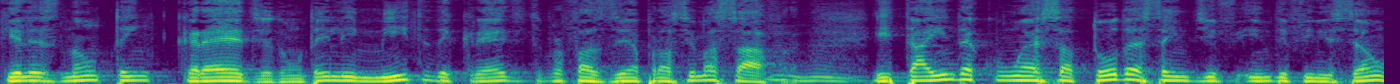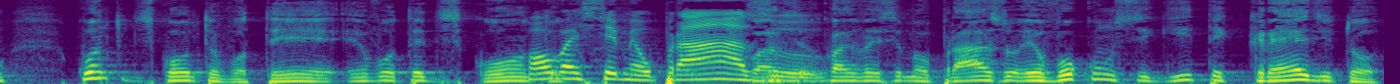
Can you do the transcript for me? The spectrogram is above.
que eles não têm crédito, não têm limite de crédito para fazer a próxima safra. Uhum. E está ainda com essa toda essa indefinição, quanto desconto eu vou ter? Eu vou ter desconto? Qual vai ser meu prazo? Qual, qual vai ser meu prazo? Eu vou conseguir ter crédito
